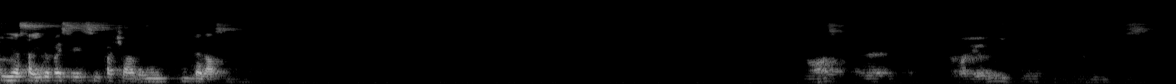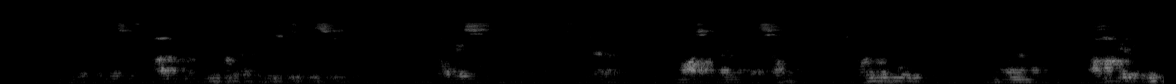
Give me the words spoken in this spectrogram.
que a saída vai ser simpateada num, num pedaço. Nós é, trabalhamos com recomendação funcionária, nós temos uma característica específica, talvez seja nossa, da educação, quando é, há uma pergunta,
